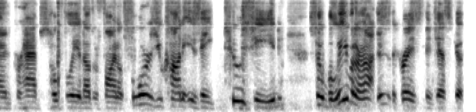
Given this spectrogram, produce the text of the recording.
and perhaps hopefully another Final Four. UConn is a two seed. So believe it or not, this is the craziest thing, Jessica.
